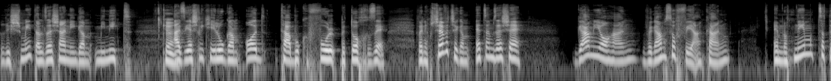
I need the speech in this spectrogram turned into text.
רשמית על זה שאני גם מינית. כן. אז יש לי כאילו גם עוד טאבו כפול בתוך זה. ואני חושבת שגם עצם זה שגם יוהן וגם סופיה כאן, הם נותנים קצת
